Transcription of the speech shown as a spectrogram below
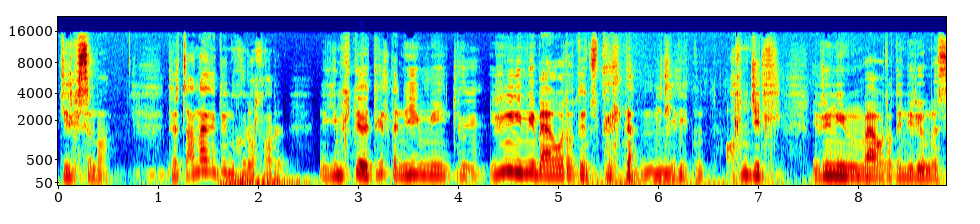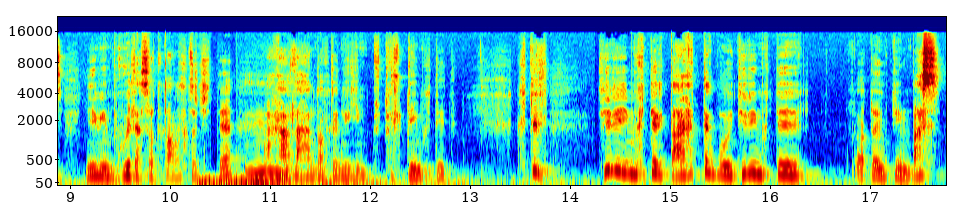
жиргсэн байна. Тэр занаа гэдэг нөхөр болохоор нэг эмгтэй байдаг л да нийгмийн иргэний нийгмийн байгууллагын зүтгэлтэй гэж хэлэгдэнэ. Олон жил иргэний нийгмийн байгууллагын нэрийн өмнөөс нийгмийн бүхэл асуудалд оролцож тэ анхаарлаа хандуулдаг нэг юм зүтгэлтэй эмгтэй. Гэтэл тэр эмгтэйг дагдаг буюу тэр эмгтэйг одоо юу гэдэг бас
